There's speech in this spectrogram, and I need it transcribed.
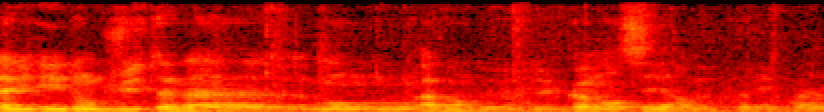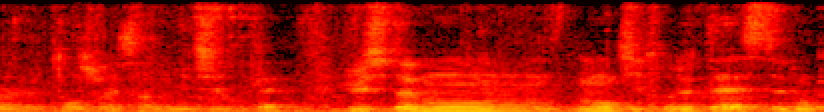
et donc juste avant de, commencer, alors ne prenez pas le temps sur les 5 minutes s'il vous plaît, juste mon, titre de test, donc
